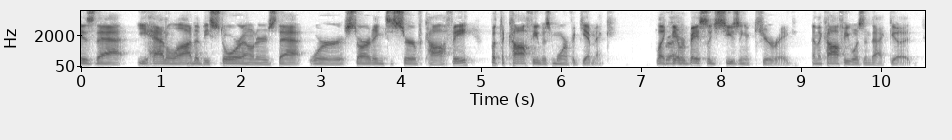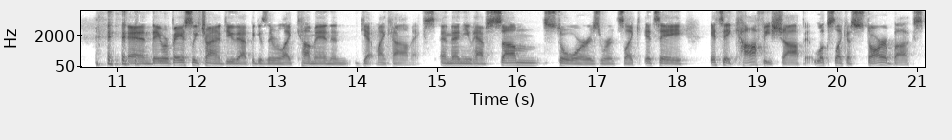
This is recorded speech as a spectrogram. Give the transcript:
is that you had a lot of these store owners that were starting to serve coffee, but the coffee was more of a gimmick. Like right. they were basically just using a Keurig and the coffee wasn't that good. and they were basically trying to do that because they were like, come in and get my comics. And then you have some stores where it's like, it's a, it's a coffee shop. It looks like a Starbucks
